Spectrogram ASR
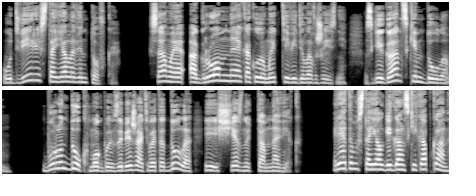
У двери стояла винтовка. Самая огромная, какую Мэтти видела в жизни, с гигантским дулом. Бурундук мог бы забежать в это дуло и исчезнуть там навек. Рядом стоял гигантский капкан,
